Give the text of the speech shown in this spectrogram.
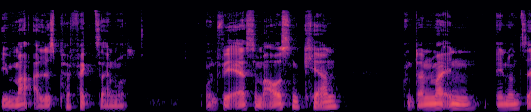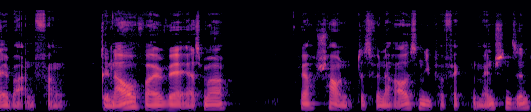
immer alles perfekt sein muss. Und wir erst im Außen kehren und dann mal in, in uns selber anfangen. Genau, weil wir erstmal ja, schauen, dass wir nach außen die perfekten Menschen sind.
